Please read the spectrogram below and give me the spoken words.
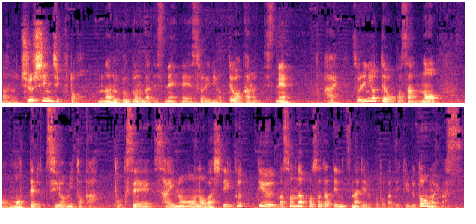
あ、あの中心軸となる部分がですね、それによってわかるんですね。はい、それによってお子さんの持ってる強みとか特性才能を伸ばしていくっていう、まあ、そんな子育てにつなげることができると思います。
